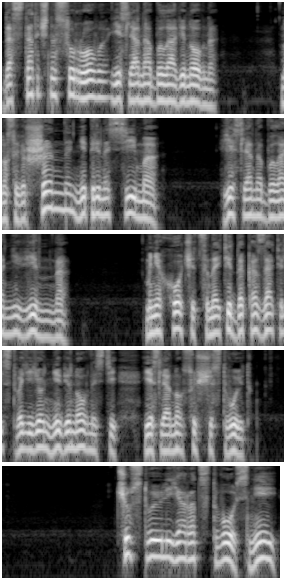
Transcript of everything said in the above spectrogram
Достаточно сурово, если она была виновна, но совершенно непереносимо, если она была невинна. Мне хочется найти доказательство ее невиновности, если оно существует. Чувствую ли я родство с ней,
